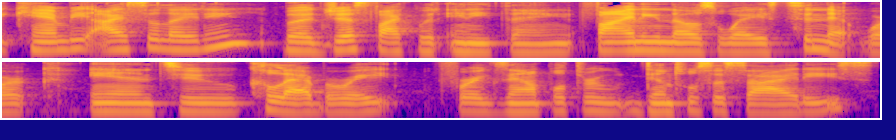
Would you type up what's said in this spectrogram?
It can be isolating, but just like with anything, finding those ways to network and to collaborate, for example, through dental societies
